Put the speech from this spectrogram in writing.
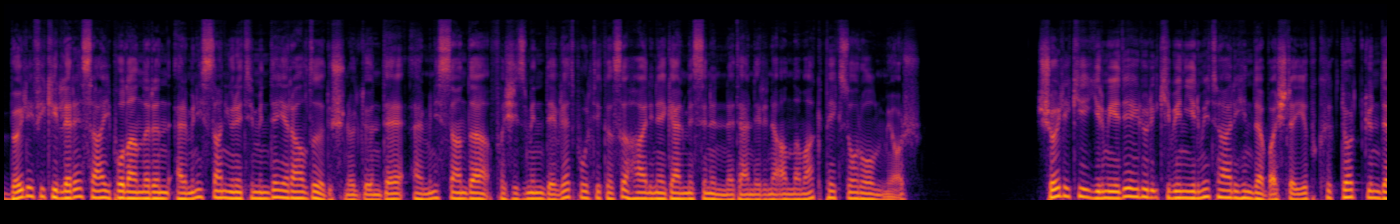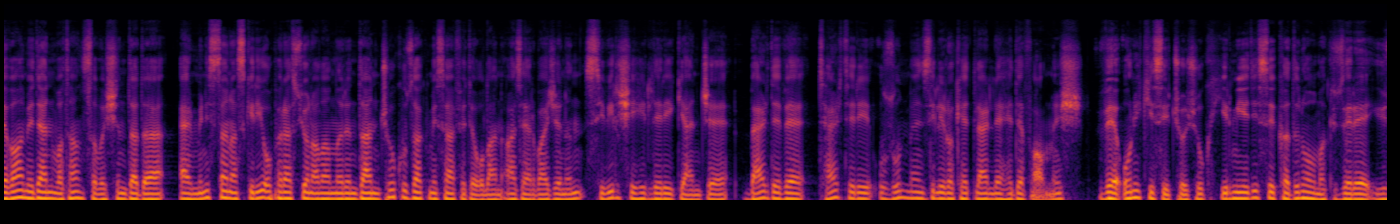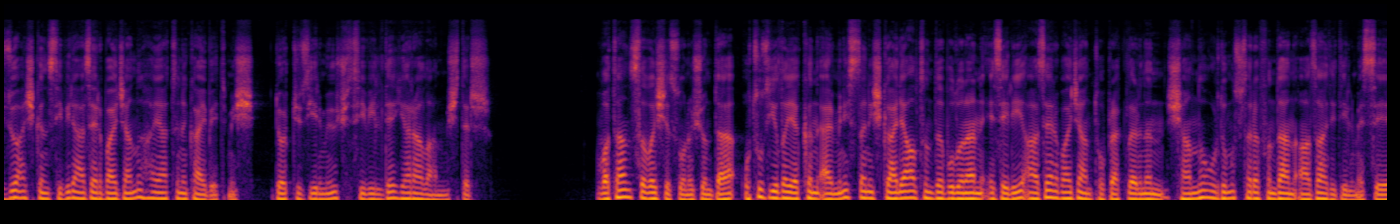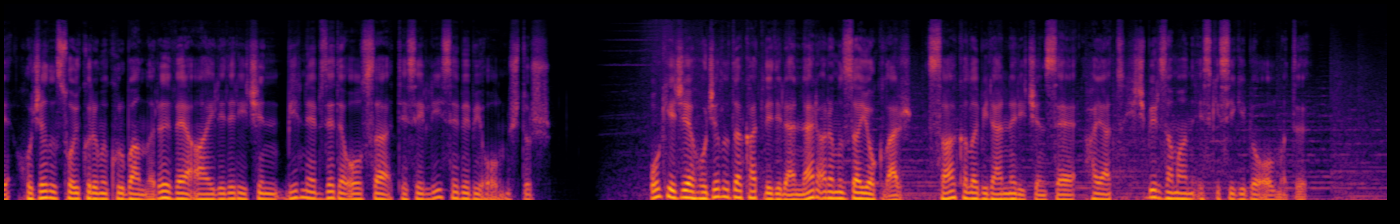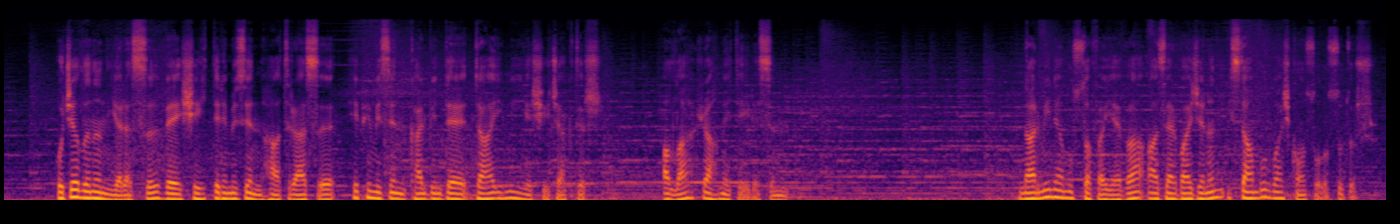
Böyle fikirlere sahip olanların Ermenistan yönetiminde yer aldığı düşünüldüğünde Ermenistan'da faşizmin devlet politikası haline gelmesinin nedenlerini anlamak pek zor olmuyor. Şöyle ki 27 Eylül 2020 tarihinde başlayıp 44 gün devam eden Vatan Savaşı'nda da Ermenistan askeri operasyon alanlarından çok uzak mesafede olan Azerbaycan'ın sivil şehirleri Gence, Berde ve Terter'i uzun menzilli roketlerle hedef almış ve 12'si çocuk, 27'si kadın olmak üzere yüzü aşkın sivil Azerbaycanlı hayatını kaybetmiş, 423 sivilde yaralanmıştır. Vatan Savaşı sonucunda 30 yıla yakın Ermenistan işgali altında bulunan ezeli Azerbaycan topraklarının şanlı ordumuz tarafından azat edilmesi, Hocalı soykırımı kurbanları ve aileleri için bir nebze de olsa teselli sebebi olmuştur. O gece Hocalı'da katledilenler aramızda yoklar, sağ kalabilenler içinse hayat hiçbir zaman eskisi gibi olmadı. Hocalı'nın yarası ve şehitlerimizin hatırası hepimizin kalbinde daimi yaşayacaktır. Allah rahmet eylesin. Narmina Mustafayeva, Azerbaycan'ın İstanbul Başkonsolosudur.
